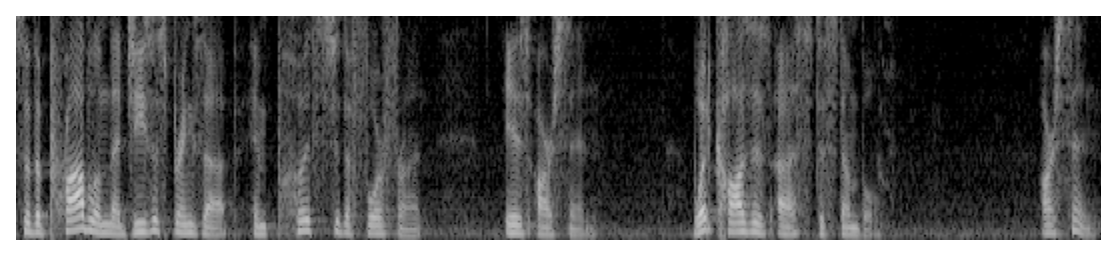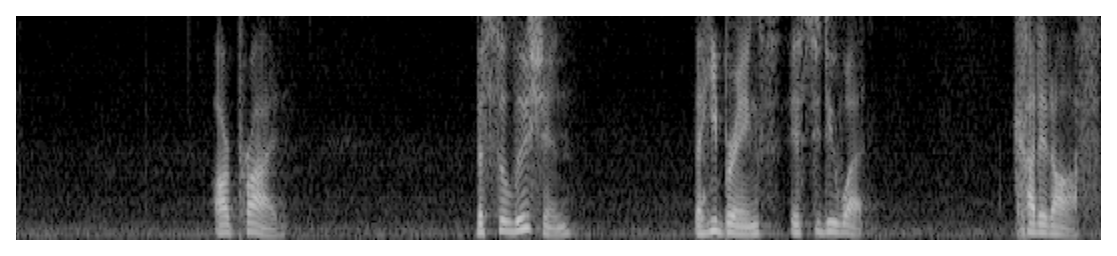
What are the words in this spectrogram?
So, the problem that Jesus brings up and puts to the forefront is our sin. What causes us to stumble? Our sin, our pride. The solution that he brings is to do what? cut it off.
